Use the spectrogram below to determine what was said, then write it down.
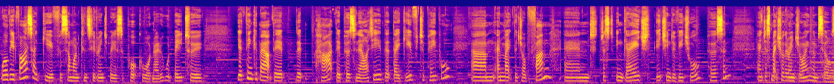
Well, the advice I'd give for someone considering to be a support coordinator would be to yeah, think about their, their heart, their personality that they give to people um, and make the job fun and just engage each individual person and just make sure they're enjoying themselves.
